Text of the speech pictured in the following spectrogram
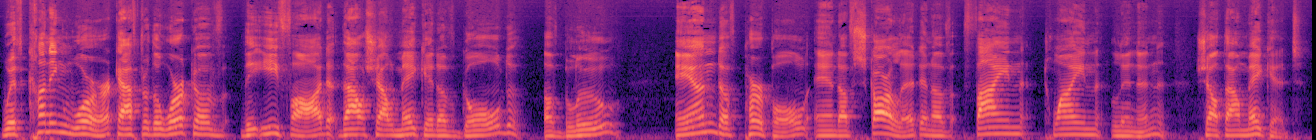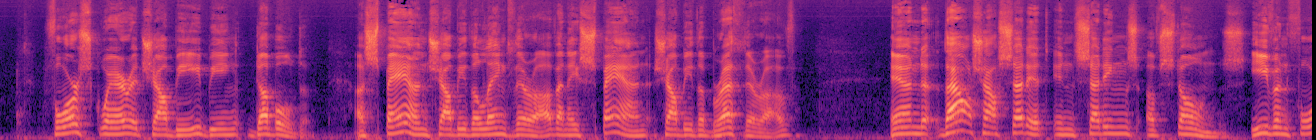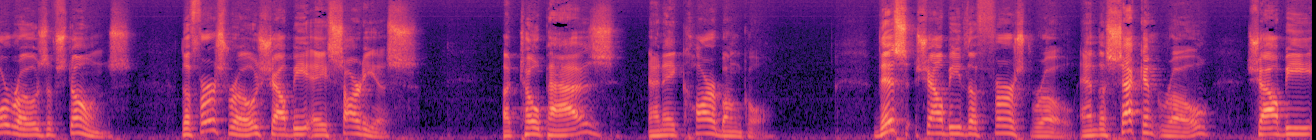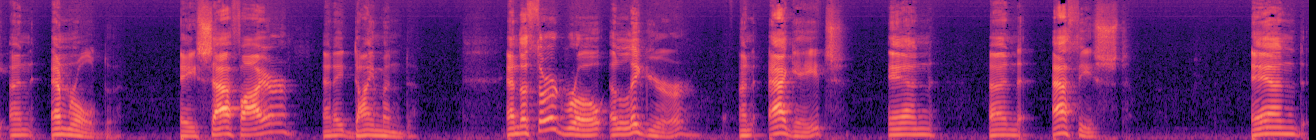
With cunning work, after the work of the ephod, thou shalt make it of gold, of blue, and of purple, and of scarlet, and of fine twine linen shalt thou make it. Four square it shall be, being doubled. A span shall be the length thereof, and a span shall be the breadth thereof. And thou shalt set it in settings of stones, even four rows of stones. The first row shall be a sardius, a topaz, and a carbuncle. This shall be the first row, and the second row shall be an emerald, a sapphire, and a diamond. And the third row, a ligure, an agate, and an amethyst. And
